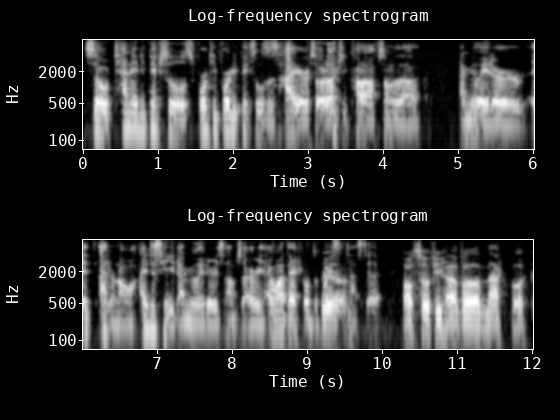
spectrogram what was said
So 1080 pixels, 1440 pixels is higher, so it'll actually cut off some of the emulator. It I don't know. I just hate emulators. I'm sorry. I want the actual device Yeah. to test it. Also, if you have a MacBook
